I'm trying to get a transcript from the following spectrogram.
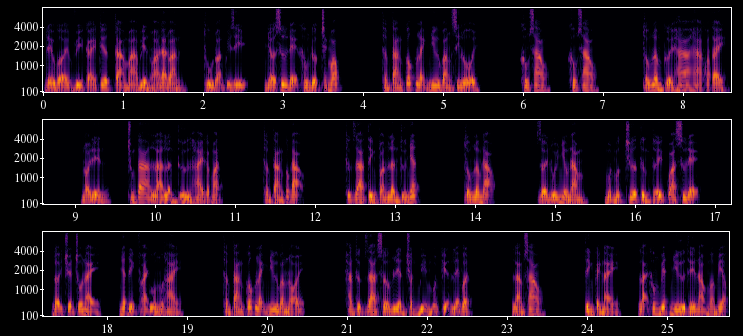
đều bởi vì cái kia tà ma biến hóa đa đoan, thủ đoạn quỷ dị, nhờ sư đệ không được trách móc. Thẩm tàng cốc lạnh như băng xin lỗi. Không sao không sao tống lâm cười ha hả khoát tay. Nói đến, chúng ta là lần thứ hai gặp mặt. Thẩm tàng cốc đạo. Thực ra tính toán lần thứ nhất. Tống lâm đạo. Rời núi nhiều năm, một mực chưa từng thấy qua sư đệ. Đợi chuyện chỗ này, nhất định phải uống một hai. Thẩm tàng cốc lạnh như băng nói. Hắn thực ra sớm liền chuẩn bị một kiện lễ vật. Làm sao? Tình cảnh này, lại không biết như thế nào mở miệng.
